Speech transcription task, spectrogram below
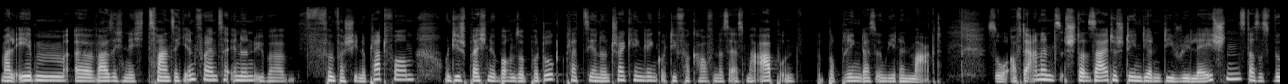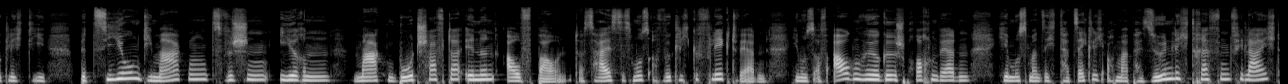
mal eben, äh, weiß ich nicht, 20 InfluencerInnen über fünf verschiedene Plattformen und die sprechen über unser Produkt, platzieren einen Tracking-Link und die verkaufen das erstmal ab und bringen das irgendwie in den Markt. So, auf der anderen Seite stehen dann die Relations. Das ist wirklich die Beziehung, die Marken zwischen zwischen ihren MarkenbotschafterInnen aufbauen. Das heißt, es muss auch wirklich gepflegt werden. Hier muss auf Augenhöhe gesprochen werden. Hier muss man sich tatsächlich auch mal persönlich treffen vielleicht.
